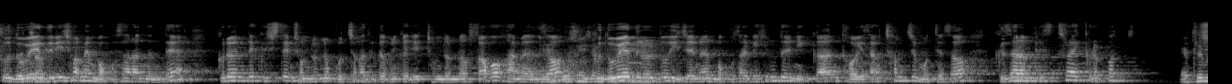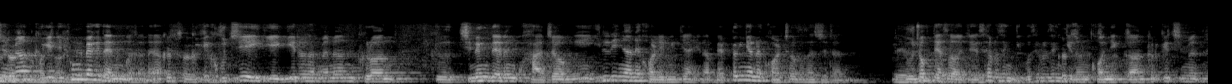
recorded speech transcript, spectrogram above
그 노예들이 처음엔 먹고 살았는데 그런데 그 시스템이 점점점 고착화되다 보니까 이제 점점점 네, 썩어가면서 모순이 그. 노예들도 이제는 먹고 살기 힘드니까 더 이상 참지 못해서 그 사람들이 스트라이크를 퍼 애틀 치면 그게 이제 거죠. 혁명이 되는 거잖아요. 그렇죠, 그게 그렇죠. 굳이 얘기를 하면은 그런 그 진행되는 과정이 1, 2년에 걸리는 게 아니라 몇백 년을 걸쳐서 사실은 예. 누적돼서 이제 새로 생기고 새로 생기는 그렇죠, 거니까 그렇죠. 그렇게 치면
